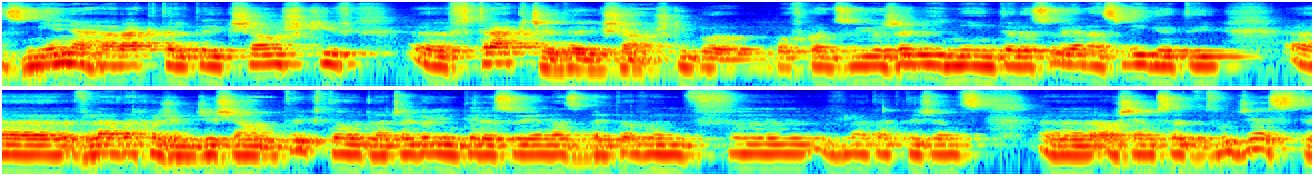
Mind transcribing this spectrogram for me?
zmienia charakter tej książki w, w trakcie tej książki, bo, bo w końcu, jeżeli nie interesuje nas Ligeti w latach 80., to dlaczego interesuje nas Beethoven w, w latach 1820?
